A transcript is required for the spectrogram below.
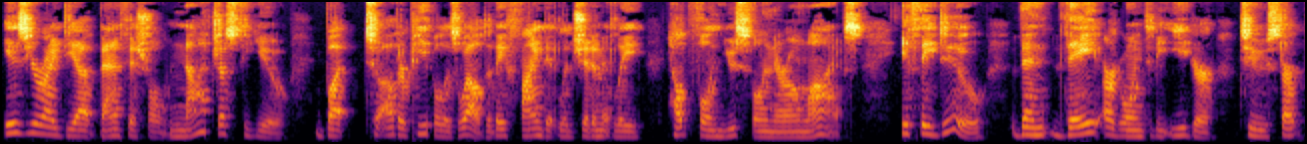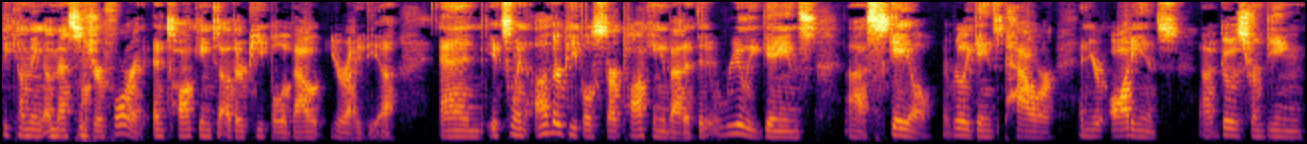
is your idea beneficial not just to you, but to other people as well? Do they find it legitimately helpful and useful in their own lives? If they do, then they are going to be eager to start becoming a messenger for it and talking to other people about your idea. And it's when other people start talking about it that it really gains uh, scale, it really gains power, and your audience uh, goes from being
